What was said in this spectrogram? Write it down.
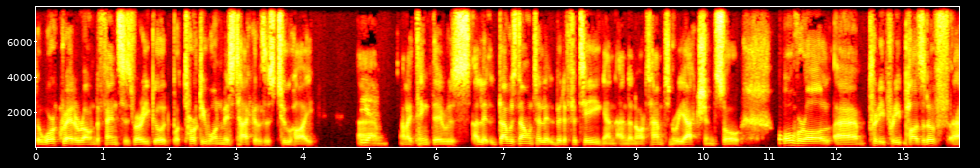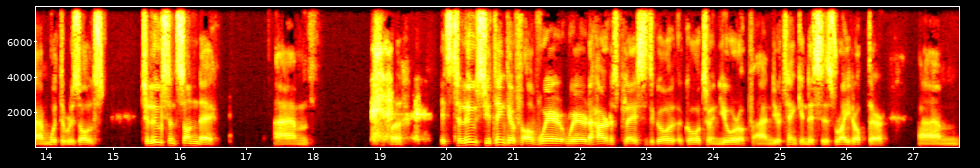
the work rate around defence is very good, but 31 missed tackles is too high. Um, Yeah. And I think there was a little that was down to a little bit of fatigue and, and the Northampton reaction. So overall, um, pretty pretty positive um, with the results. Toulouse on Sunday. Um, well, it's Toulouse. You think of, of where where the hardest places to go go to in Europe, and you're thinking this is right up there. Um,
